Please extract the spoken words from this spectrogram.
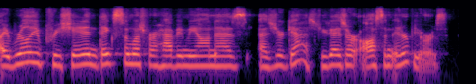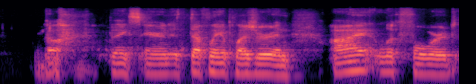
I really appreciate it. And thanks so much for having me on as, as your guest. You guys are awesome interviewers. Oh, Thanks, Erin. It's definitely a pleasure. And I look forward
